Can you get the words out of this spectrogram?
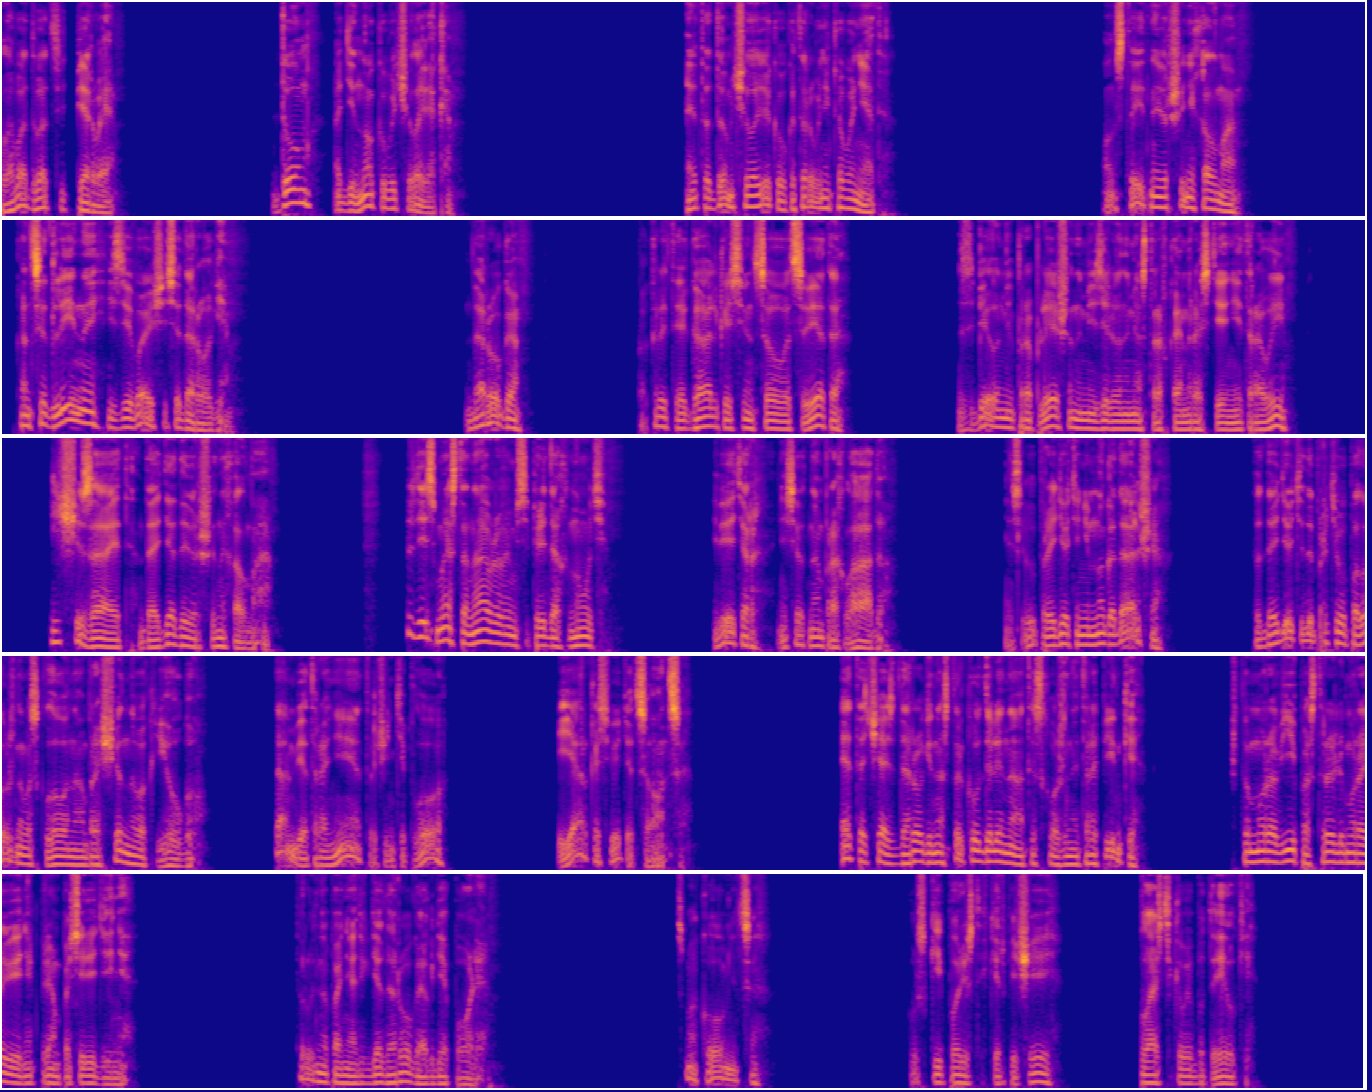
Глава двадцать первая. Дом одинокого человека. Это дом человека, у которого никого нет. Он стоит на вершине холма, в конце длинной, извивающейся дороги. Дорога, покрытая галькой свинцового цвета, с белыми проплешинами и зелеными островками растений и травы, исчезает, дойдя до вершины холма. Здесь мы останавливаемся передохнуть. Ветер несет нам прохладу. Если вы пройдете немного дальше, то дойдете до противоположного склона, обращенного к югу. Там ветра нет, очень тепло, и ярко светит солнце. Эта часть дороги настолько удалена от исхоженной тропинки, что муравьи построили муравейник прямо посередине. Трудно понять, где дорога, а где поле. Смоковница, куски пористых кирпичей, пластиковые бутылки,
